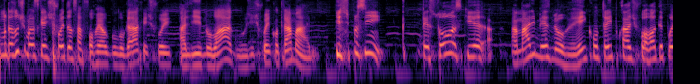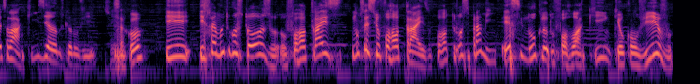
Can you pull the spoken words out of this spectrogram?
uma das últimas vezes que a gente foi dançar forró em algum lugar, que a gente foi ali no lago, a gente foi encontrar a Mari. E, tipo assim, pessoas que. a- Mari mesmo eu reencontrei por causa de forró depois, sei lá, 15 anos que eu não vi. Sacou? E isso é muito gostoso. O forró traz. Não sei se o forró traz, o forró trouxe pra mim. Esse núcleo do forró aqui em que eu convivo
